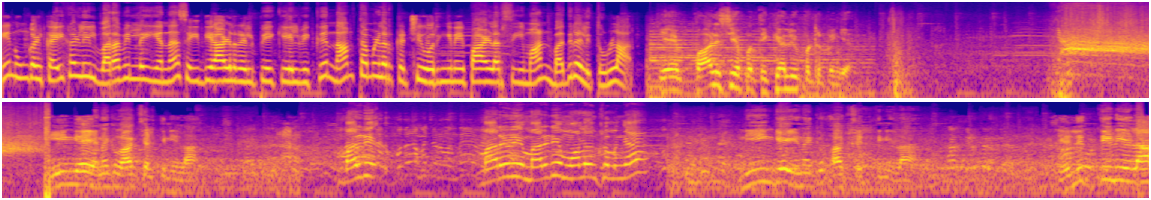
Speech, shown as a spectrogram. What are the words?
ஏன் உங்கள் கைகளில் வரவில்லை என செய்தியாளர் எழுப்பிய கேள்விக்கு நாம் தமிழர் கட்சி ஒருங்கிணைப்பாளர் சீமான் பதிலளித்துள்ளார். என் பாலிசிய பத்தி கேள்விப்பட்டிருப்பீங்க. நீங்க எனக்கு வாக்கு செலுத்தினீங்களா? மறுபடியும் மறுபடியும் மறுபடியும் மூலம் சொல்லுங்க. நீங்க எனக்கு வாக்கு செலுத்தினீங்களா? செலுத்தினீங்களா?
